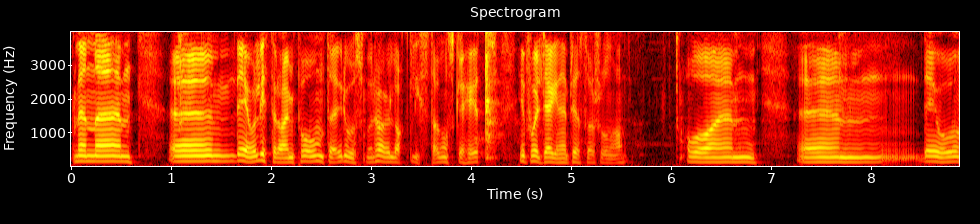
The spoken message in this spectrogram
Men eh, eh, det er jo litt på Rosenborg har jo lagt lista ganske høyt i forhold til egne prestasjoner. Og um, eh, det er jo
